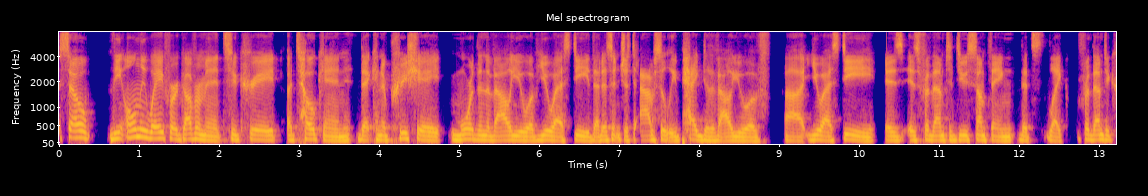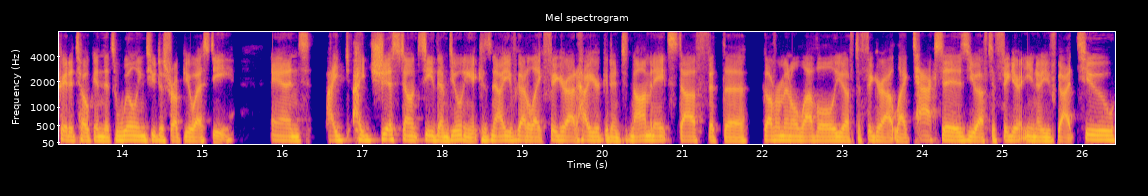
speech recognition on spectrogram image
So the only way for a government to create a token that can appreciate more than the value of USD, that isn't just absolutely pegged to the value of uh, USD, is is for them to do something that's like for them to create a token that's willing to disrupt USD. And I I just don't see them doing it because now you've got to like figure out how you're going to denominate stuff at the governmental level. You have to figure out like taxes. You have to figure, you know, you've got two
